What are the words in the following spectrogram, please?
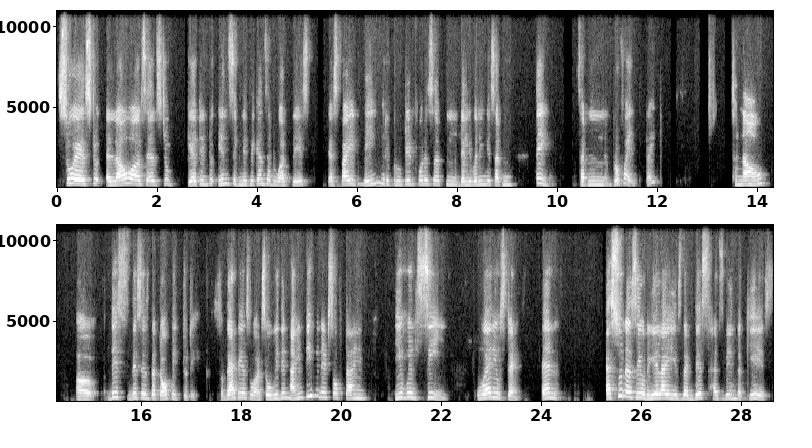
so as to allow ourselves to get into insignificance at workplace despite being recruited for a certain delivering a certain thing certain profile right so now uh, this this is the topic today so that is what so within 90 minutes of time you will see where you stand and as soon as you realize that this has been the case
